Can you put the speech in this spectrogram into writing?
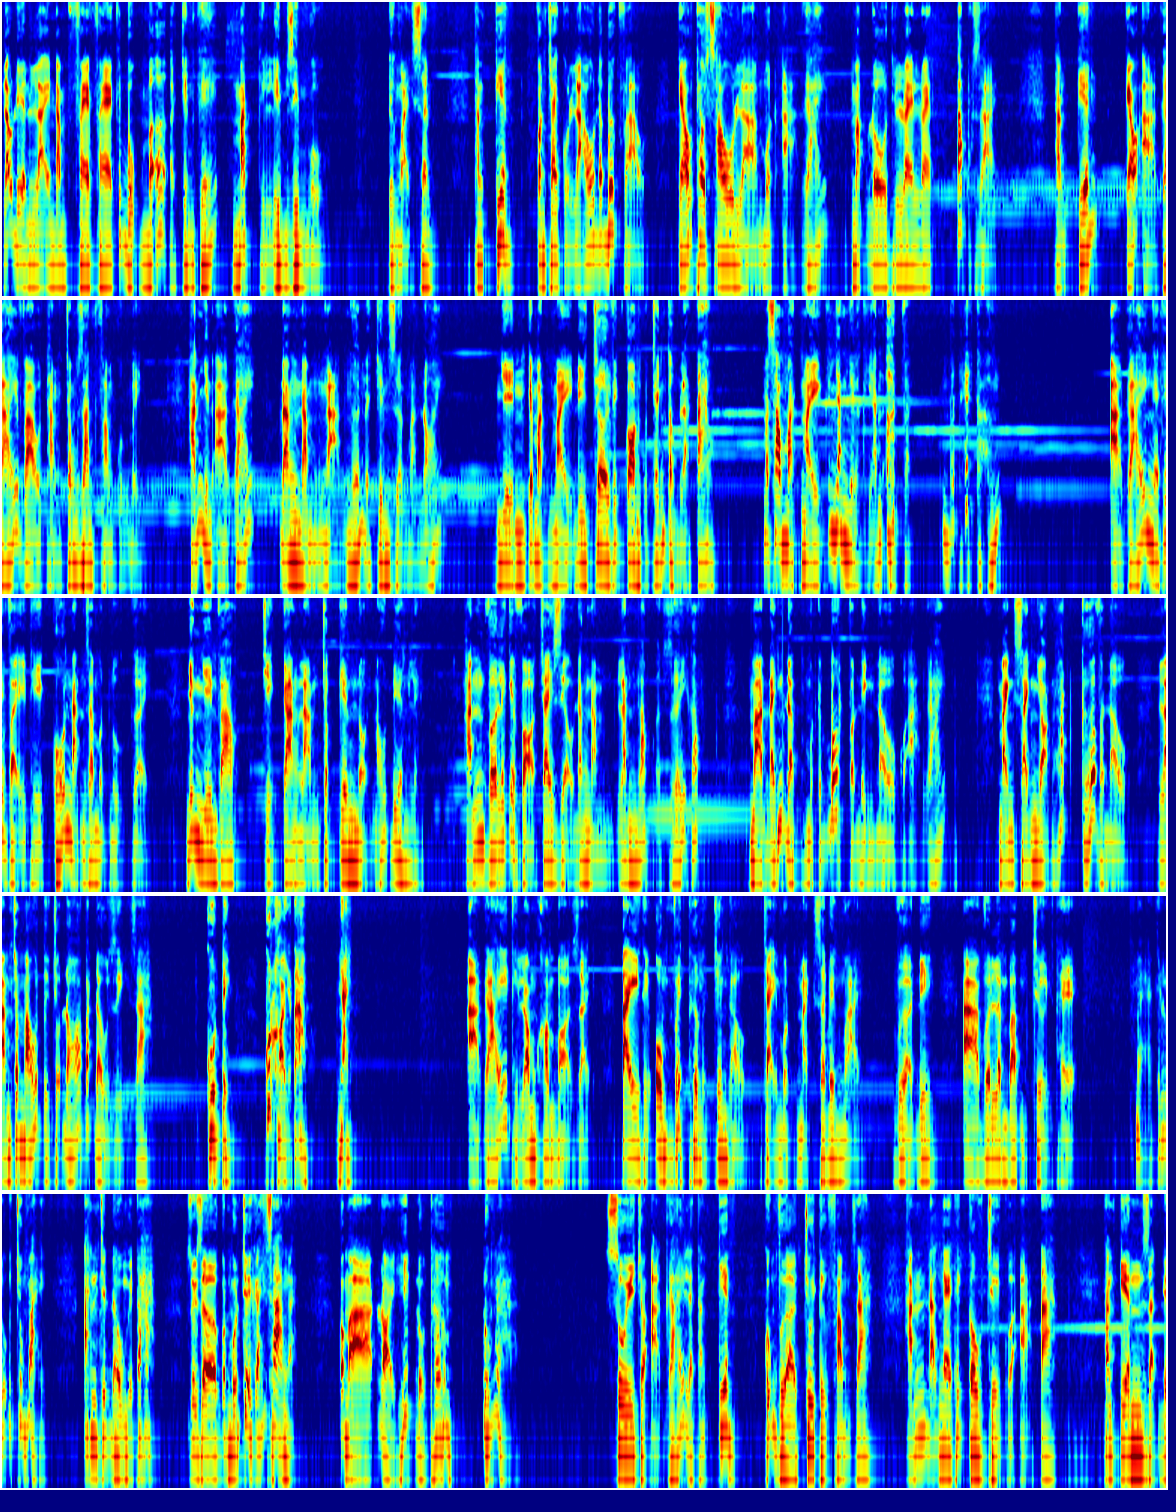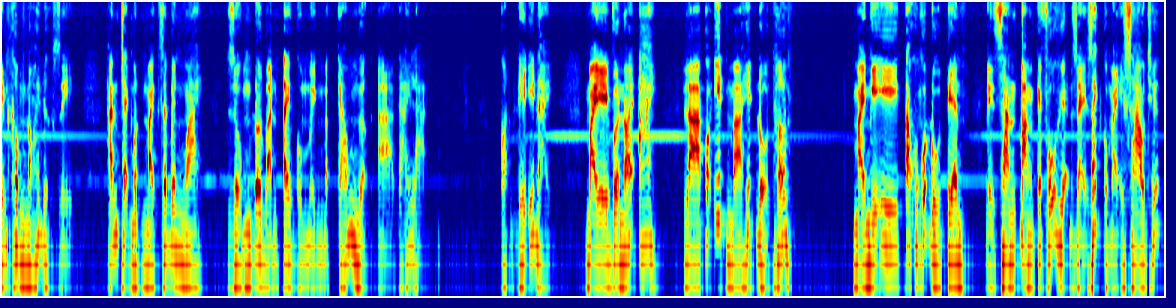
Lão Điền lại nằm phè phè cái bụng mỡ ở trên ghế, mắt thì lim dim ngủ. Từ ngoài sân, thằng Kiên, con trai của lão đã bước vào, kéo theo sau là một ả gái, mặc đồ thì loè loẹt, tóc dài. Thằng Kiến kéo ả gái vào thẳng trong gian phòng của mình. Hắn nhìn ả gái đang nằm ngả ngớn ở trên giường mà nói: "Nhìn cái mặt mày đi chơi với con của Tránh tổng là tao, mà sao mặt mày cứ nhăn như là khi ăn ớt vậy, mất hết cả hứng." Ả gái nghe thế vậy thì cố nặn ra một nụ cười, nhưng nhìn vào chỉ càng làm cho Kiên nổi máu điên lên. Hắn vớ lấy cái vỏ chai rượu đang nằm lăn lóc ở dưới góc mà đánh đập một cái bốt vào đỉnh đầu của ả gái. Mảnh xanh nhọn hoắt cứa vào đầu, làm cho máu từ chỗ đó bắt đầu rỉ ra. "Cút đi, cút khỏi nhà tao, nhanh." Ả gái thì lom khom bò dậy, tay thì ôm vết thương ở trên đầu, chạy một mạch ra bên ngoài. Vừa đi, ả vừa lầm bầm chửi thề. "Mẹ cái lũ chúng mày, ăn trên đầu người ta, rồi giờ còn muốn chơi gái sang à? Có mà đòi hít đồ thơm, đúng là Xui cho ả gái là thằng Kiên cũng vừa chui từ phòng ra, hắn đã nghe thấy câu chửi của ả ta. Thằng Kiên giận đến không nói được gì, hắn chạy một mạch ra bên ngoài, dùng đôi bàn tay của mình mà kéo ngược ả gái lại. "Còn đĩ này, mày vừa nói ai là có ít mà hít đồ thơm? Mày nghĩ tao không có đủ tiền để san bằng cái phố huyện rẻ rách của mày hay sao chứ?"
